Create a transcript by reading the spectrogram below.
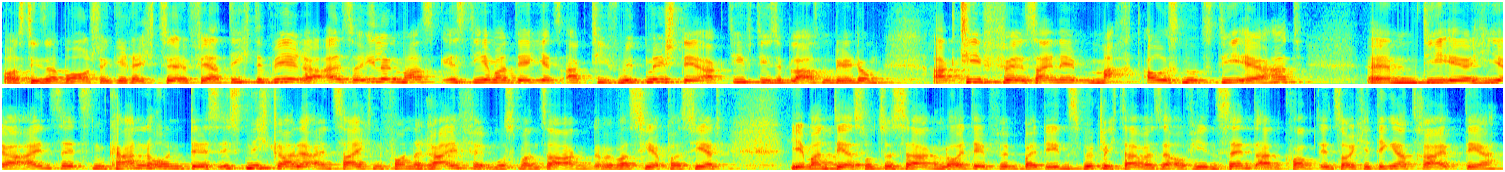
aus dieser Branche gerechtfertigt wäre. Also Elon Musk ist jemand, der jetzt aktiv mitmischt, der aktiv diese Blasenbildung, aktiv seine Macht ausnutzt, die er hat ähm, die er hier einsetzen kann. Und es ist nicht gerade ein Zeichen von Reife, muss man sagen, was hier passiert. Jemand, der sozusagen Leute, bei denen es wirklich teilweise auf jeden Cent ankommt, in solche Dinger treibt, der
